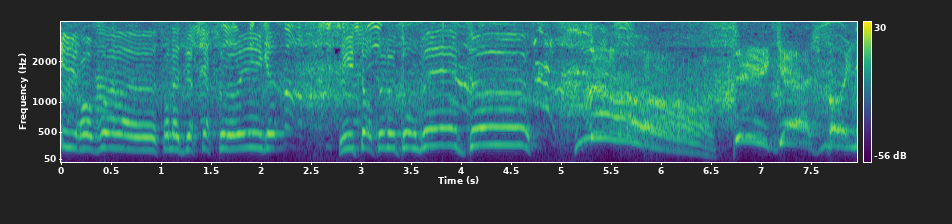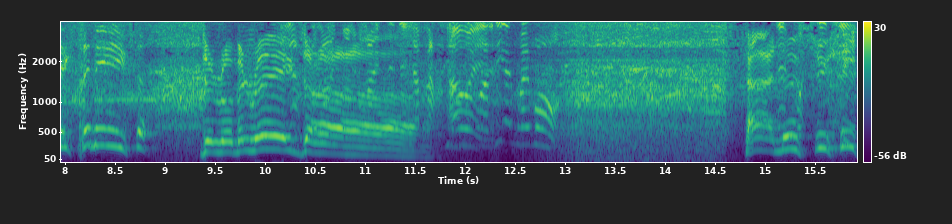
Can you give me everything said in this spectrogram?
Il renvoie euh, son adversaire sur le ring. Il tente de tomber. Deux. Non Dégagement in extremis de Roman Reigns. Raymond. Ça ne suffit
